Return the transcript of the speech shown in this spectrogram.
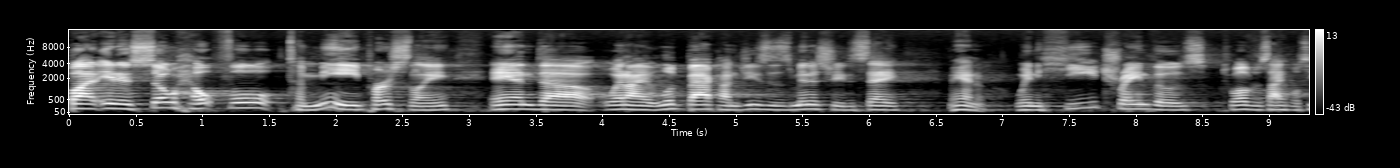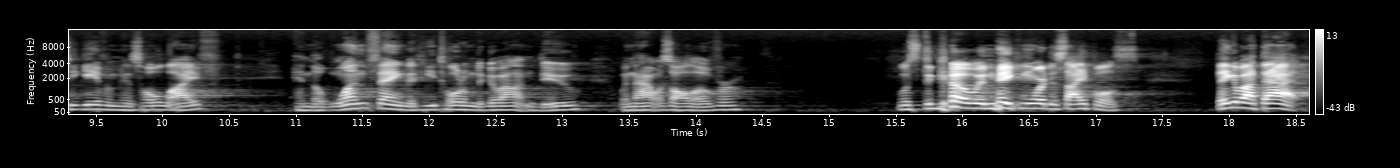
But it is so helpful to me personally. And uh, when I look back on Jesus' ministry to say, man, when he trained those 12 disciples, he gave them his whole life. And the one thing that he told them to go out and do when that was all over was to go and make more disciples. Think about that.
